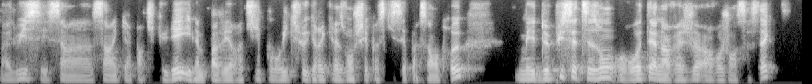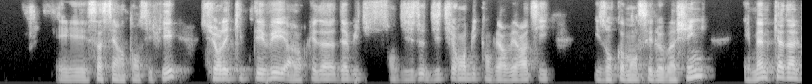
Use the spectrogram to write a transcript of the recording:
bah lui, c'est un, cas particulier. Il n'aime pas Verratti pour X ou Y raison. Je ne sais pas ce qui s'est passé entre eux. Mais depuis cette saison, Roten a, rejoint sa secte. Et ça s'est intensifié. Sur l'équipe TV, alors que d'habitude, ils sont dithyrambiques envers Verratti, ils ont commencé le bashing. Et même Canal,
